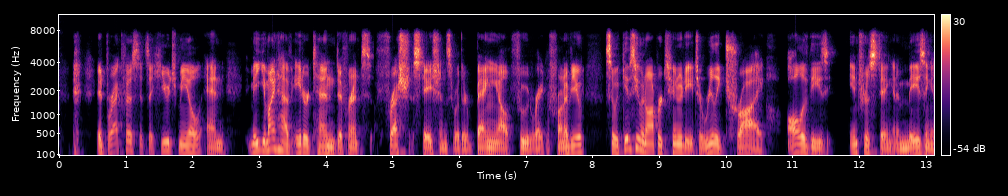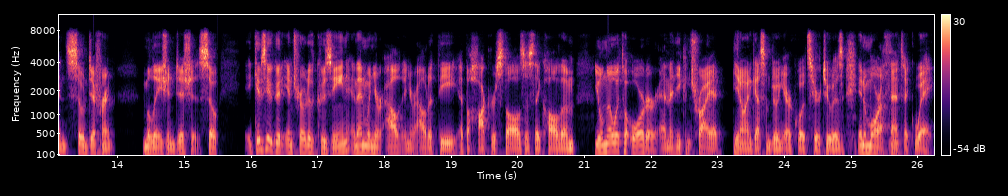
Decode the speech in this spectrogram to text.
At breakfast, it's a huge meal, and you might have eight or 10 different fresh stations where they're banging out food right in front of you. So it gives you an opportunity to really try all of these interesting and amazing and so different Malaysian dishes. So it gives you a good intro to the cuisine and then when you're out and you're out at the at the hawker stalls as they call them you'll know what to order and then you can try it you know and i guess i'm doing air quotes here too is in a more authentic way.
